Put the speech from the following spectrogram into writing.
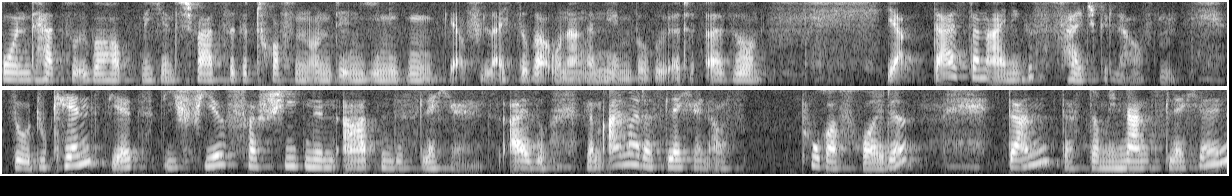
und hat so überhaupt nicht ins Schwarze getroffen und denjenigen ja vielleicht sogar unangenehm berührt. Also, ja, da ist dann einiges falsch gelaufen. So, du kennst jetzt die vier verschiedenen Arten des Lächelns. Also, wir haben einmal das Lächeln aus purer Freude. Dann das Dominanzlächeln.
